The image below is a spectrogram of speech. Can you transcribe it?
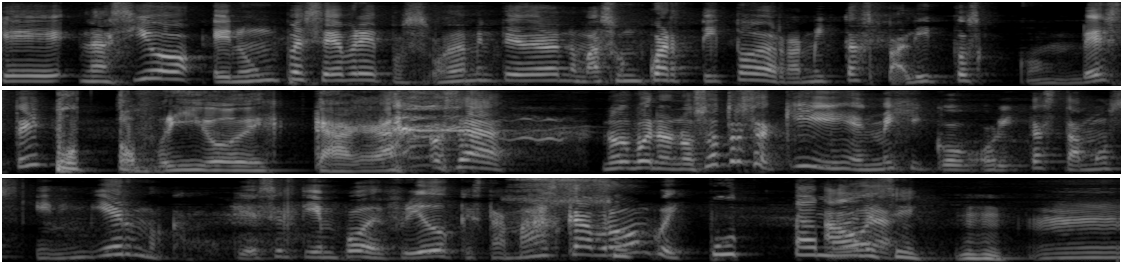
que nació en un pesebre, pues obviamente era nomás un cuartito de ramitas, palitos con este. Puto frío de cagar. O sea, no, bueno, nosotros aquí en México ahorita estamos en invierno, cabrón, que es el tiempo de frío que está más cabrón, güey. Puta madre, Ahora, sí. Mm,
